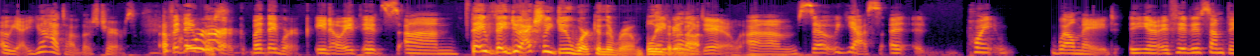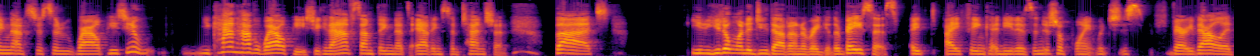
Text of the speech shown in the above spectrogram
Oh yeah, you had to have those chairs, Of but course. they work. But they work. You know, it, it's um, They they do actually do work in the room. Believe they it or not. They really do. Um, so yes, a, a point well made. You know, if it is something that's just a wow piece, you know, you can have a wow piece. You can have something that's adding some tension, but you, you don't want to do that on a regular basis. I, I think Anita's initial point, which is very valid,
